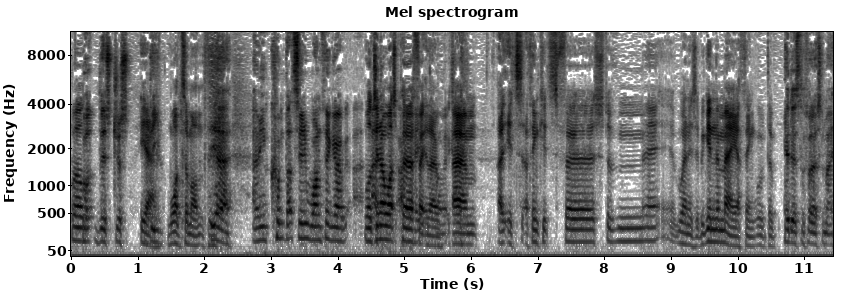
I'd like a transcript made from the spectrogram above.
Well, but there's just yeah, the, once a month. yeah. I mean, come, that's the only one thing. I, Well, do you know what's I perfect though? Um, it's I think it's first of May. When is it? Beginning of May, I think. With the it is the first of May.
